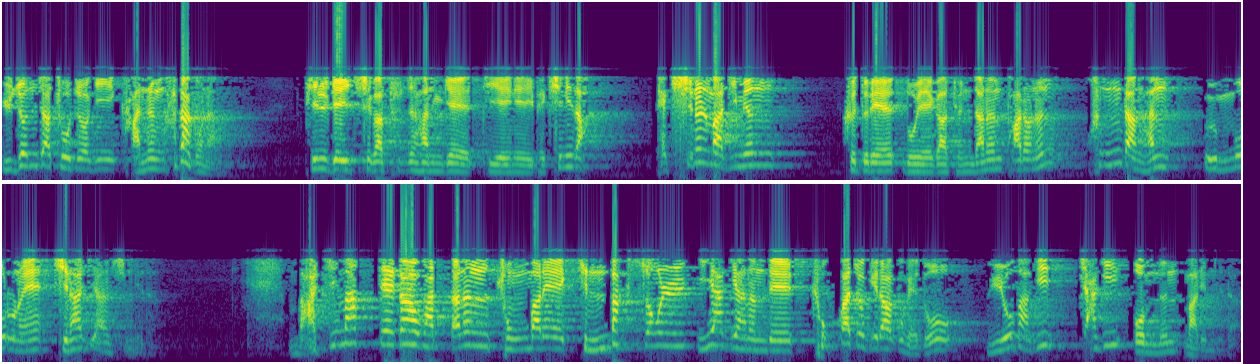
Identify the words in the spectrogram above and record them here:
유전자 조작이 가능하다거나 빌 게이츠가 투자한 게 DNA 백신이다. 백신을 맞으면 그들의 노예가 된다는 발언은 황당한 음모론에 지나지 않습니다. 마지막 때가 왔다는 종말의 긴박성을 이야기하는데 효과적이라고 해도 위험하기 짝이 없는 말입니다.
